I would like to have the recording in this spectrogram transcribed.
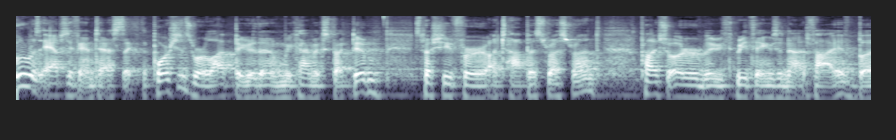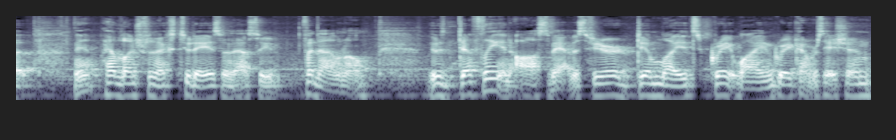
food was absolutely fantastic. The portions were a lot bigger than we kind of expected, especially for a tapas restaurant. Probably should order maybe three things and not five, but yeah, had lunch for the next two days and absolutely phenomenal. It was definitely an awesome atmosphere, dim lights, great wine, great conversation.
